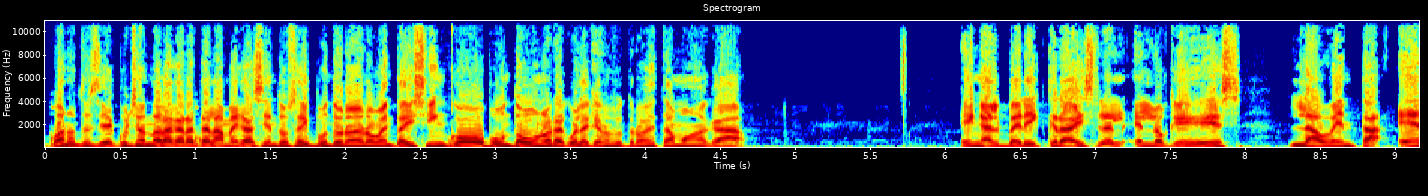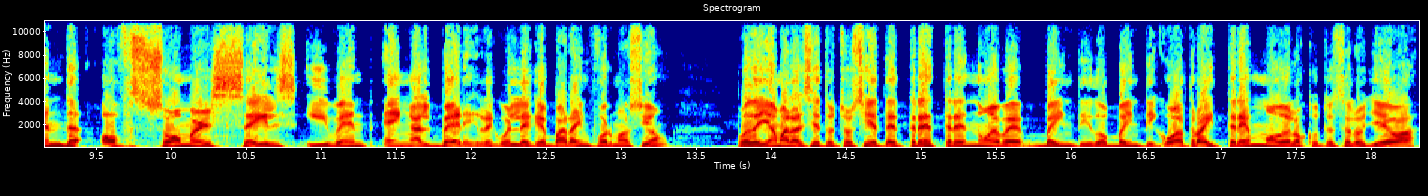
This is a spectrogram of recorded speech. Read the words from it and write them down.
Bueno, usted sigue escuchando la garata de la Mega 106.995.1. Recuerde que nosotros estamos acá en Alberic Chrysler en lo que es la venta End of Summer Sales Event en Alberic. Recuerde que para información puede llamar al 787-339-2224. Hay tres modelos que usted se los lleva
